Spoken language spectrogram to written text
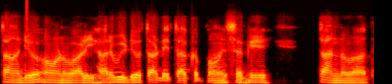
ਤਾਂ ਜੋ ਆਉਣ ਵਾਲੀ ਹਰ ਵੀਡੀਓ ਤੁਹਾਡੇ ਤੱਕ ਪਹੁੰਚ ਸਕੇ। ਧੰਨਵਾਦ।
